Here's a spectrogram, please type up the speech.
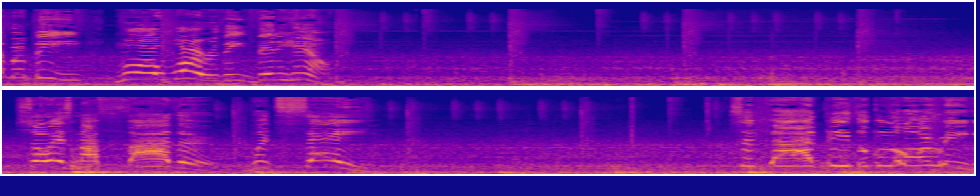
ever be more worthy than him. So, as my father would say, to God be the glory.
